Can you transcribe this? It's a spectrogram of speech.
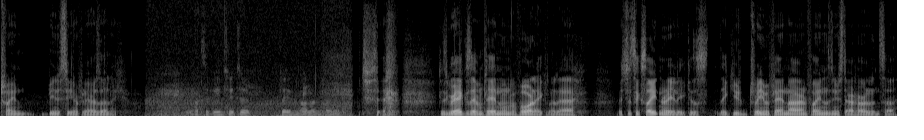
try and be a senior player as well. Like, what's it been to you to play in an All Ireland final? it's great because I haven't played in one before. Like, but uh, it's just exciting really because like you dream of playing in All Ireland finals and you start hurling. So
